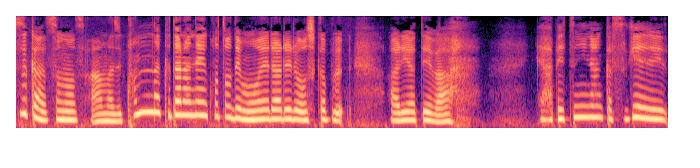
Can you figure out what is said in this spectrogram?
つか、そのさ、まじ、こんなくだらねえことで燃えられる推しカップ、ありがてえわ。いや、別になんかすげえ、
